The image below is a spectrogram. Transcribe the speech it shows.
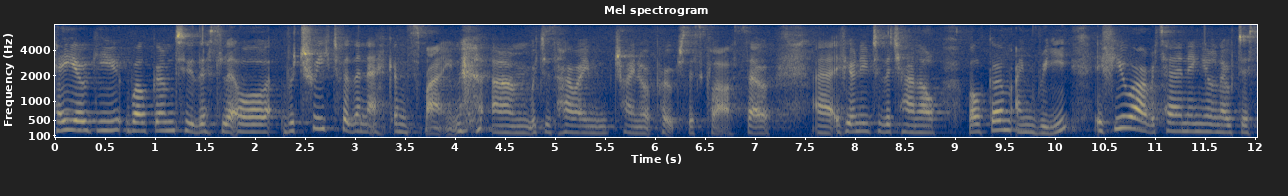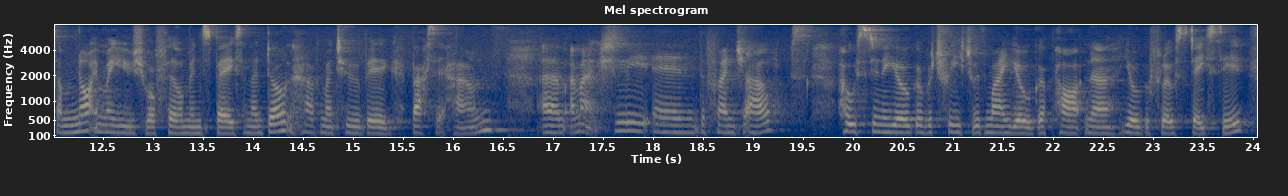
Hey Yogi, welcome to this little retreat for the neck and spine, um, which is how I'm trying to approach this class. So uh, if you're new to the channel, welcome, I'm Rhi. If you are returning, you'll notice I'm not in my usual filming space and I don't have my two big basset hounds. Um, I'm actually in the French Alps hosting a yoga retreat with my yoga partner, Yoga Flow Stacy.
